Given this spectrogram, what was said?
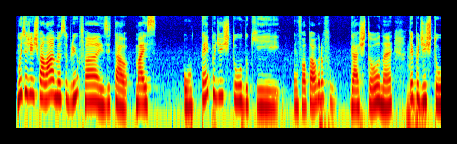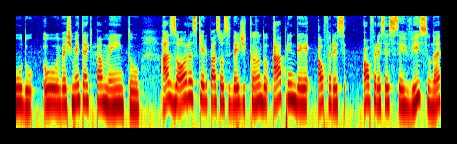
muita gente fala, ah, meu sobrinho faz e tal. Mas o tempo de estudo que um fotógrafo gastou, né? O tempo de estudo, o investimento em equipamento, as horas que ele passou se dedicando a aprender a oferecer, a oferecer esse serviço, né?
